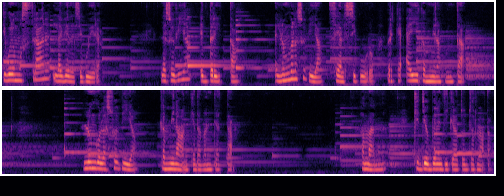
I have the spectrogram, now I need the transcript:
Ti vuole mostrare la via da seguire. La sua via è dritta e lungo la sua via sei al sicuro perché egli cammina con te. Lungo la sua via cammina anche davanti a te. Amen. Che Dio benedica la tua giornata.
